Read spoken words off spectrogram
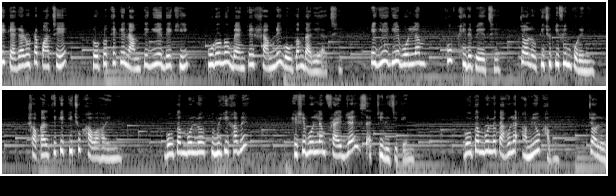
ঠিক এগারোটা পাঁচে টোটো থেকে নামতে গিয়ে দেখি পুরনো ব্যাংকের সামনে গৌতম দাঁড়িয়ে আছে। এগিয়ে গিয়ে বললাম, খুব খিদে পেয়েছে। চলো কিছু টিফিন করে নি সকাল থেকে কিছু খাওয়া হয়নি। গৌতম বলল, তুমি কি খাবে? হেসে বললাম, ফ্রাইড রাইস আর চিলি চিকেন। গৌতম বলল, তাহলে আমিও খাব। চলো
